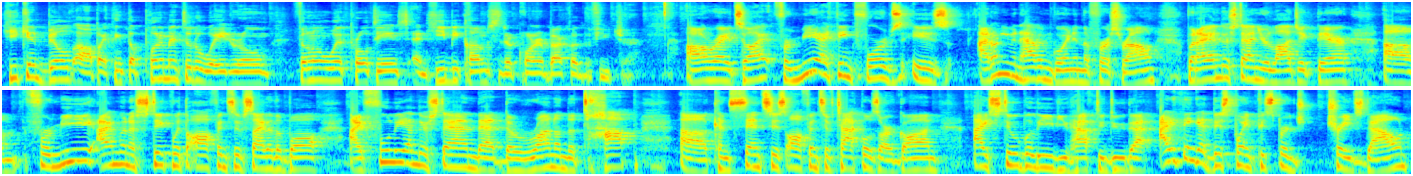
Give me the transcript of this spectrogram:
He can build up. I think they'll put him into the weight room, fill him with proteins, and he becomes their cornerback of the future. All right. So I for me, I think Forbes is. I don't even have him going in the first round, but I understand your logic there. Um, for me, I'm going to stick with the offensive side of the ball. I fully understand that the run on the top uh, consensus offensive tackles are gone. I still believe you have to do that. I think at this point, Pittsburgh trades down.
